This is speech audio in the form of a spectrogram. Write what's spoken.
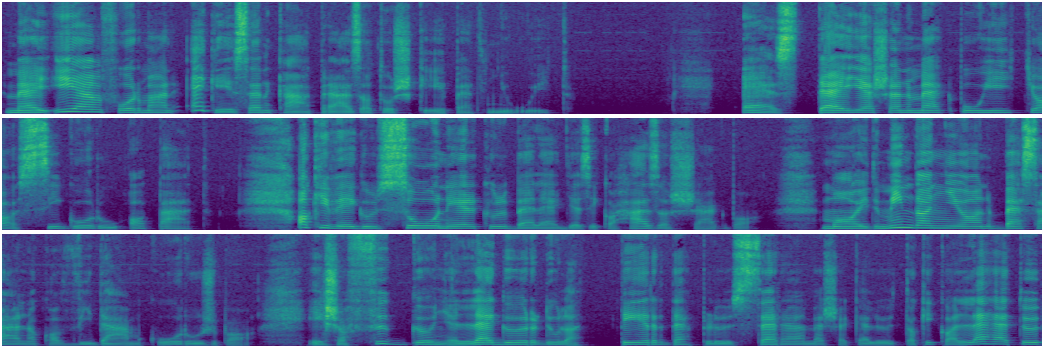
mely ilyen formán egészen káprázatos képet nyújt. Ez teljesen megpuhítja a szigorú apát, aki végül szó nélkül beleegyezik a házasságba, majd mindannyian beszállnak a vidám kórusba, és a függöny legördül a térdeplő szerelmesek előtt, akik a lehető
